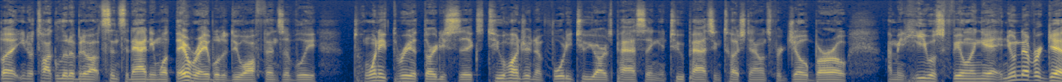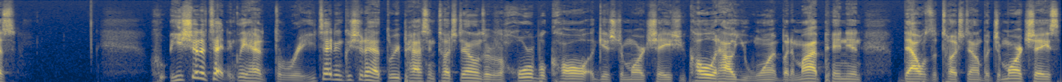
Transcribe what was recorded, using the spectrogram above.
But, you know, talk a little bit about Cincinnati and what they were able to do offensively. 23 of 36, 242 yards passing, and two passing touchdowns for Joe Burrow. I mean, he was feeling it, and you'll never guess – he should have technically had three. He technically should have had three passing touchdowns. There was a horrible call against Ja'Marr Chase. You call it how you want, but in my opinion, that was a touchdown. But Ja'Marr Chase,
